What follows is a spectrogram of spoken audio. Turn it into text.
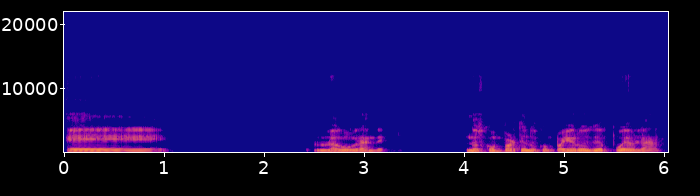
Eh, lo hago grande. Nos comparten los compañeros de Puebla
